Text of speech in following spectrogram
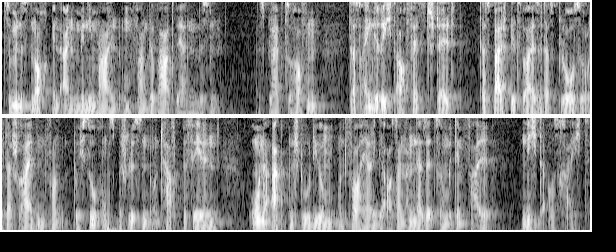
zumindest noch in einem minimalen Umfang gewahrt werden müssen. Es bleibt zu hoffen, dass ein Gericht auch feststellt, dass beispielsweise das bloße Unterschreiben von Durchsuchungsbeschlüssen und Haftbefehlen ohne Aktenstudium und vorherige Auseinandersetzung mit dem Fall nicht ausreicht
